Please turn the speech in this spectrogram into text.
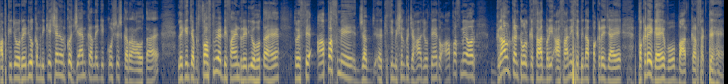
आपकी जो रेडियो कम्युनिकेशन है, उनको जैम करने की कोशिश कर रहा होता है। लेकिन जब सॉफ्टवेयर डिफाइंड रेडियो होता है तो इससे आपस में जब किसी मिशन पर जहाज़ होते हैं तो आपस में और ग्राउंड कंट्रोल के साथ बड़ी आसानी से बिना पकड़े जाए, पकड़े गए वो बात कर सकते हैं।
